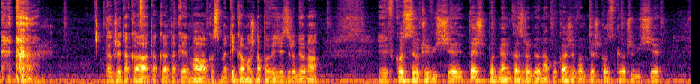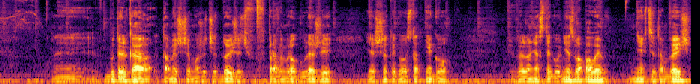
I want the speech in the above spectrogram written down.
Także taka, taka, taka mała kosmetyka, można powiedzieć, zrobiona. E, W kostce oczywiście też podmianka zrobiona. Pokażę Wam też kostkę oczywiście. E, Butelka tam jeszcze możecie dojrzeć w prawym rogu leży. Jeszcze tego ostatniego weloniastego nie złapałem. Nie chcę tam wejść.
